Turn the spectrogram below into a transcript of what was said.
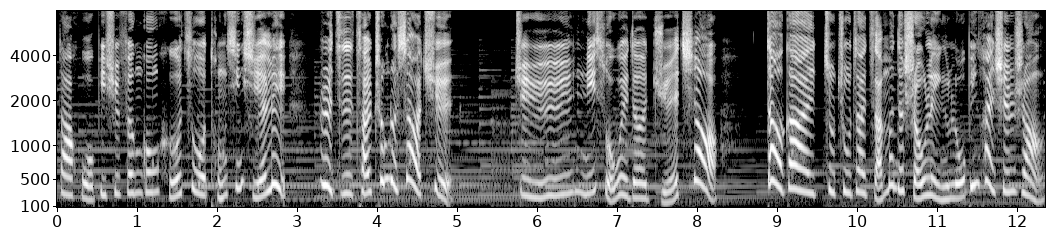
大伙必须分工合作，同心协力，日子才撑得下去。至于你所谓的诀窍，大概就住在咱们的首领罗宾汉身上。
